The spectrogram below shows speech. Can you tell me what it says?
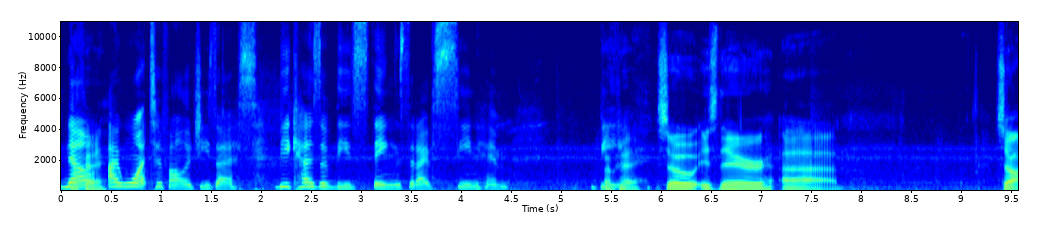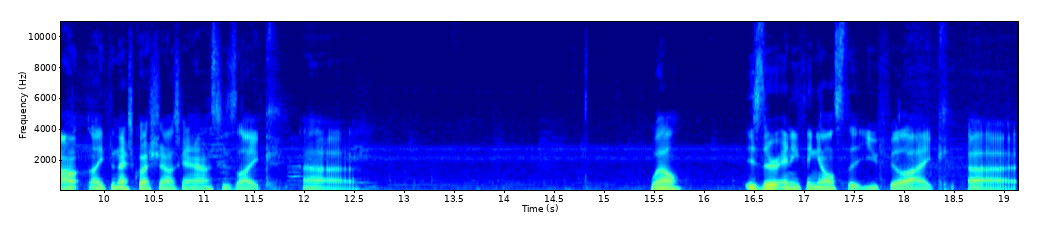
no, Okay. I want to follow Jesus because of these things that I've seen him be. Okay. So is there uh so I, like the next question I was going to ask is like uh well, is there anything else that you feel like uh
